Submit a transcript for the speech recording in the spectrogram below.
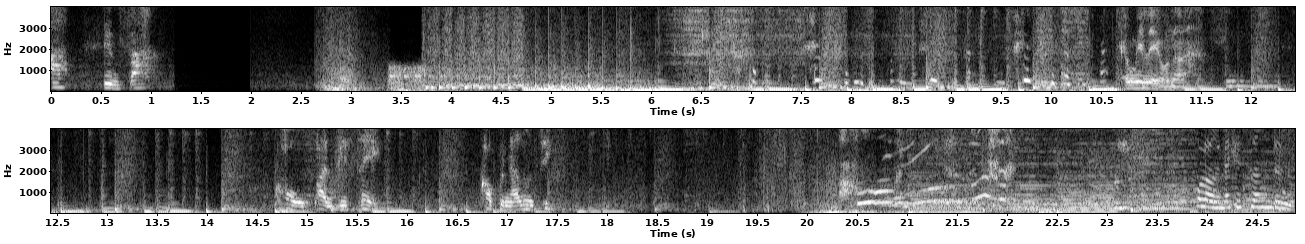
อะ ดื่มซะ ก็ไม่เร็วนะ ของขวัญพิเศษ ขอบคุณนะโลจิก พวกเรายังได้แค่เครื่องดื่ม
